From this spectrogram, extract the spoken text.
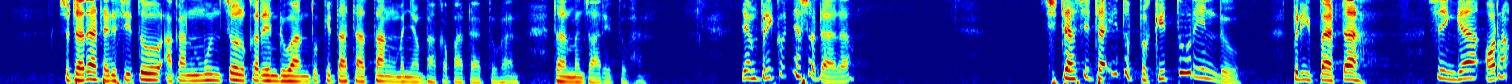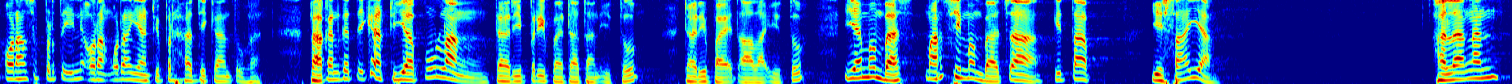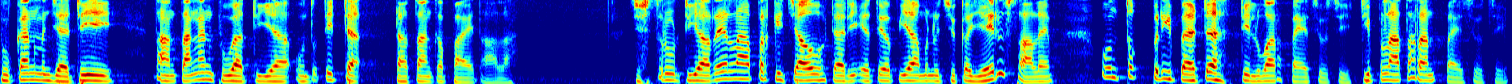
Saudara, dari situ akan muncul kerinduan untuk kita datang menyembah kepada Tuhan dan mencari Tuhan. Yang berikutnya saudara, sida-sida itu begitu rindu beribadah sehingga orang-orang seperti ini orang-orang yang diperhatikan Tuhan. Bahkan ketika dia pulang dari peribadatan itu, dari bait Allah itu, ia membahas, masih membaca kitab Yesaya. Halangan bukan menjadi tantangan buat dia untuk tidak datang ke bait Allah. Justru dia rela pergi jauh dari Ethiopia menuju ke Yerusalem untuk beribadah di luar bait suci, di pelataran bait suci.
